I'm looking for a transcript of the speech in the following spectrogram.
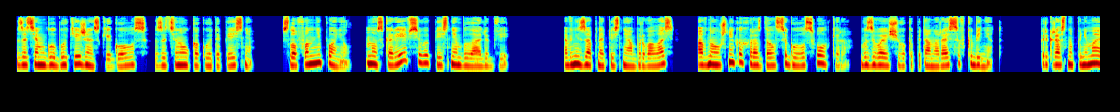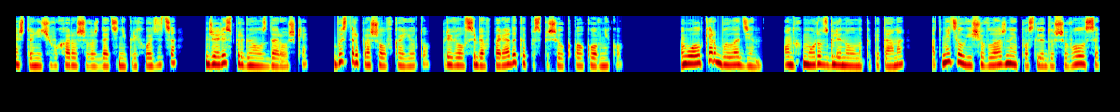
затем глубокий женский голос затянул какую-то песню. Слов он не понял, но, скорее всего, песня была о любви. Внезапно песня оборвалась, а в наушниках раздался голос Волкера, вызывающего капитана Райса в кабинет. Прекрасно понимая, что ничего хорошего ждать не приходится, Джерри спрыгнул с дорожки, быстро прошел в каюту, привел себя в порядок и поспешил к полковнику. Волкер был один. Он хмуро взглянул на капитана, отметил еще влажные после души волосы,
